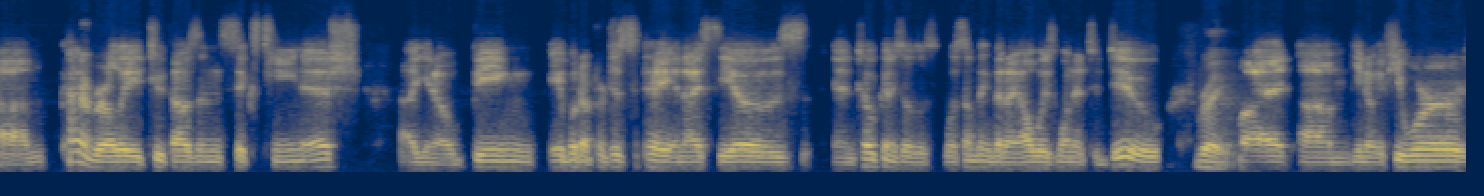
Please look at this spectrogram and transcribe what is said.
um, kind of early 2016-ish uh, you know being able to participate in icos and tokens was, was, something that i always wanted to do right but um, you know if you were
